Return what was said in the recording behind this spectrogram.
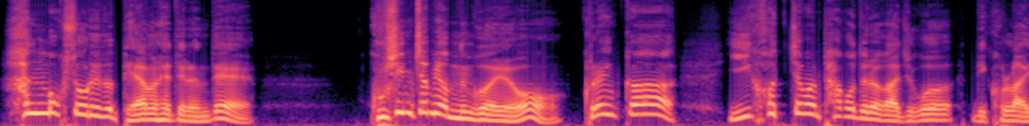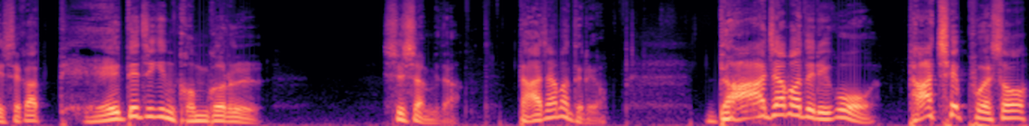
한 목소리로 대항을 해야 되는데 구심점이 없는 거예요. 그러니까 이 허점을 파고 들어가지고 니콜라이세가 대대적인 검거를 실시합니다. 다 잡아들여요. 다 잡아들이고 다 체포해서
